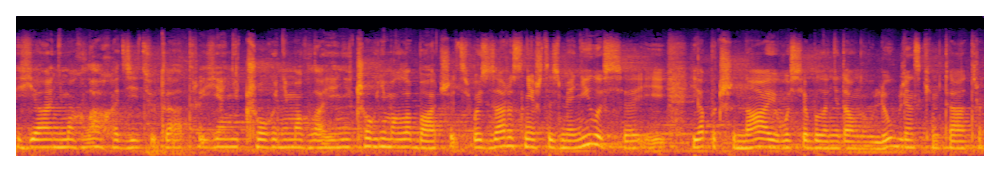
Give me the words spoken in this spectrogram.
я не могла хадзіць у тэатры я нічога не могла я нічога не могла бачыць. Вось зараз нешта змянілася і я пачынаю вось я была недавно ў люблінскім тэатры.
